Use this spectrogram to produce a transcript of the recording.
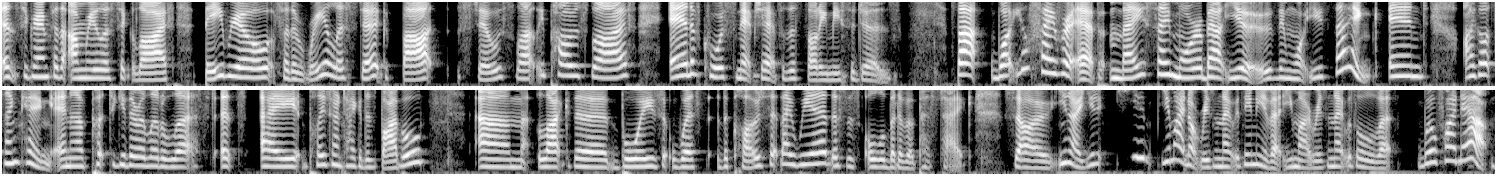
Instagram for the unrealistic life, BeReal for the realistic but still slightly posed life, and of course Snapchat for the thotty messages. But what your favorite app may say more about you than what you think. And I got thinking and I've put together a little list. It's a please don't take it as Bible um, like the boys with the clothes that they wear, this is all a bit of a piss take. So, you know, you, you, you might not resonate with any of it. You might resonate with all of it. We'll find out.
